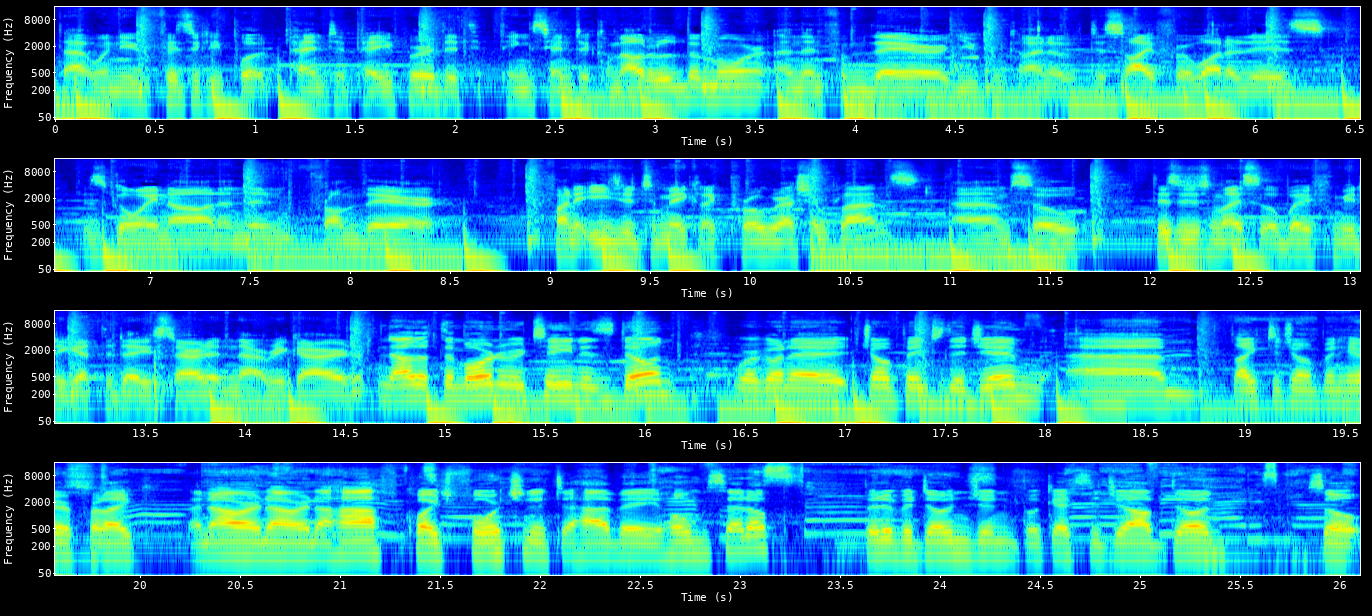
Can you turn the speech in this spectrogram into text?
that when you physically put pen to paper, the th things tend to come out a little bit more. And then from there, you can kind of decipher what it is is going on. And then from there, I find it easier to make like progression plans. Um, so this is just a nice little way for me to get the day started in that regard. Now that the morning routine is done, we're going to jump into the gym. Um, like to jump in here for like an hour, an hour and a half. Quite fortunate to have a home setup. Bit of a dungeon, but gets the job done. So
